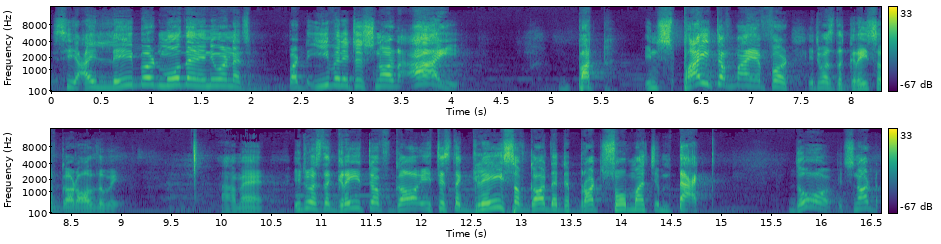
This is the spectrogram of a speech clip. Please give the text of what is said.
See, I labored more than anyone else, but even it is not I, but in spite of my effort, it was the grace of God all the way. Amen. It was the grace of God. It is the grace of God that brought so much impact. Though it's not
